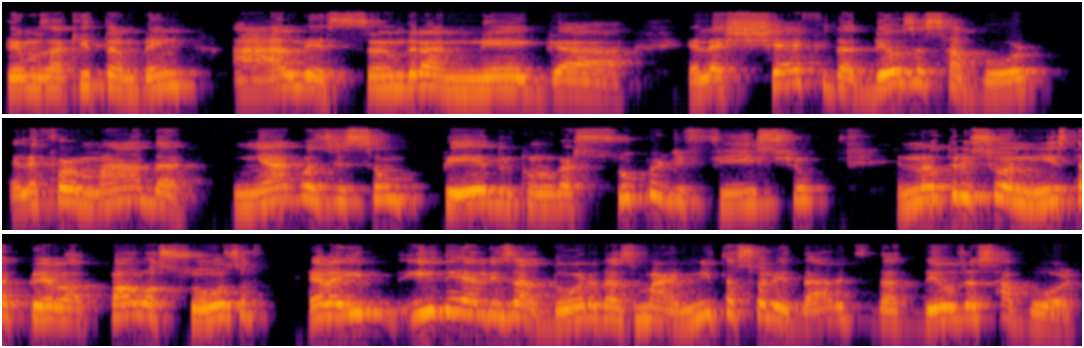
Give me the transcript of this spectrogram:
Temos aqui também a Alessandra Nega. Ela é chefe da Deusa Sabor. Ela é formada em Águas de São Pedro, que é um lugar super difícil. É nutricionista pela Paula Souza. Ela é idealizadora das marmitas solidárias da Deusa Sabor.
